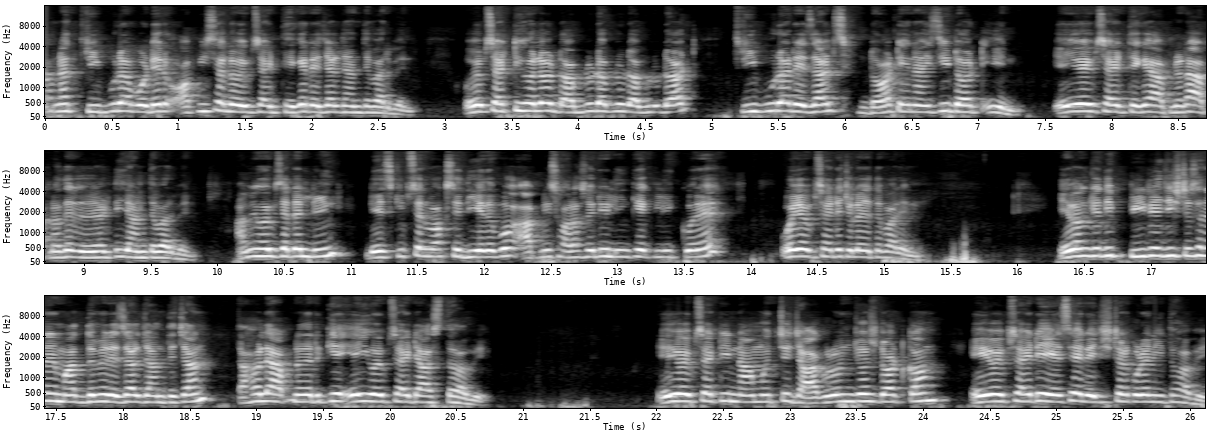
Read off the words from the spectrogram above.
আপনার ত্রিপুরা বোর্ডের অফিসিয়াল ওয়েবসাইট থেকে রেজাল্ট জানতে পারবেন। ওয়েবসাইটটি হলো W dot Tripura results dot dot in এই ওয়েবসাইট থেকে আপনারা আপনাদের রেজাল্টটি জানতে পারবেন। আমি ওয়েবসাইটের লিঙ্ক ডেসক্রিপশন বক্সে দিয়ে দেবো। আপনি সরাসরি লিঙ্কে ক্লিক করে ওই ওয়েবসাইটে চলে যেতে পারেন। এবং যদি প্রি রেজিস্ট্রেশনের মাধ্যমে রেজাল্ট জানতে চান, তাহলে আপনাদেরকে এই ওয়েবসাইটে আসতে হবে। এই ওয়েবসাইটটির নাম হচ্ছে জাগরণ জোস ডট কম এই ওয়েবসাইটে এসে রেজিস্টার করে নিতে হবে।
